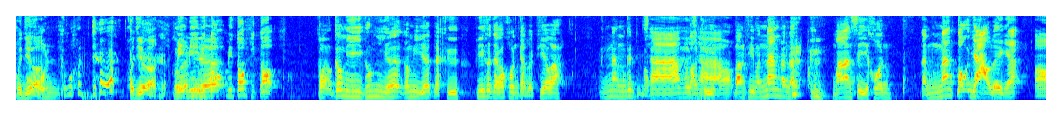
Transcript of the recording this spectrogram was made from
คนเยอะเหรอคนก็เยอะคนเยอะเหรอมีมีคนเยมีอะโต๊ะมีโต๊ะกี่โต๊ะ ก็ก็มีก็มีเยอะก็มีเยอะแต่คือพี่เข้าใจว่าคนกลับจากเที่ยวว่ามันนั่งมันก็จะแบบเช้าเช้าบางทีเช้า บางทีมันนั่งกันแบบ มากันสี่คน แต่มึงนั่งโต๊ะยาวเลยอย่างเงี้ยอ๋อ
